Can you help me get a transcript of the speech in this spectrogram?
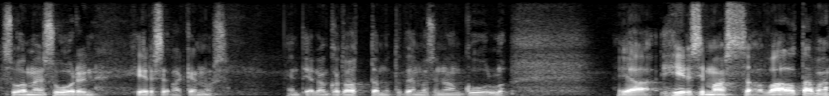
Suomen suurin hirsirakennus. En tiedä onko totta, mutta tämmöisen on kuullut. Ja hirsimassa on valtava.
